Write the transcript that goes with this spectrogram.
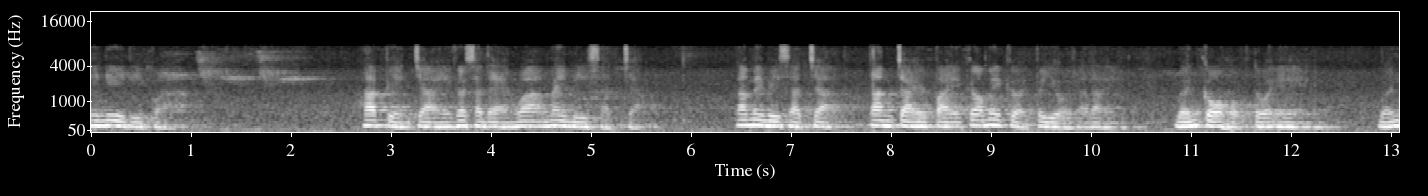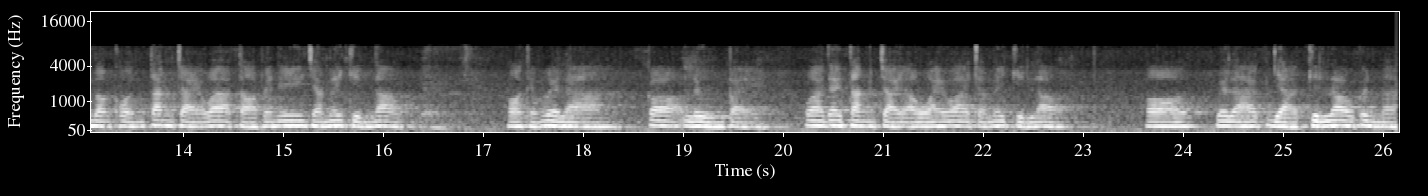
ที่นี่ดีกว่า ถ้าเปลี่ยนใจก็แสดงว่าไม่มีสัจจะถ้าไม่มีสัจจะตั้งใจไปก็ไม่เกิดประโยชน์อะไร เหมือนโกหกตัวเอง เหมือนบางคนตั้งใจว่าต่อไปนี้จะไม่กินเหล้าพอถึงเวลาก็ลืมไปว่าได้ตั้งใจเอาไว้ว่าจะไม่กินเหล้าพอเวลาอยากกินเหล้าขึ้นมา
